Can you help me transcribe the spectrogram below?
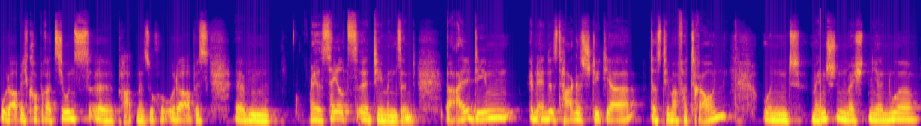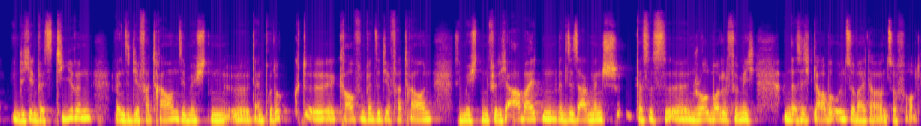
oder ob ich Kooperationspartner suche, oder ob es ähm, äh, Sales-Themen sind. Bei all dem im Ende des Tages steht ja das Thema Vertrauen und Menschen möchten ja nur in dich investieren, wenn sie dir vertrauen. Sie möchten äh, dein Produkt äh, kaufen, wenn sie dir vertrauen. Sie möchten für dich arbeiten, wenn sie sagen, Mensch, das ist äh, ein Role Model für mich, an das ich glaube und so weiter und so fort.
